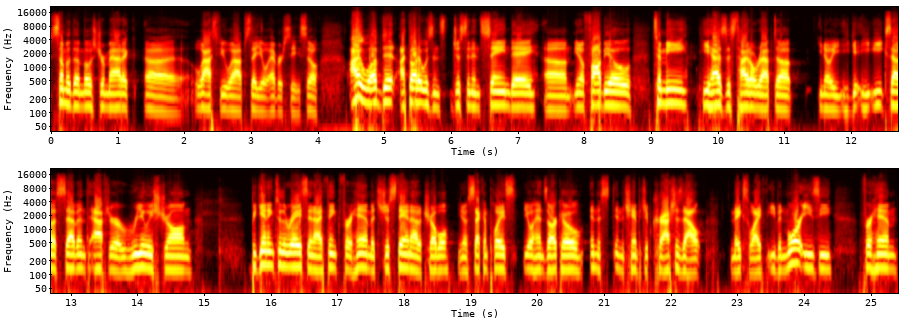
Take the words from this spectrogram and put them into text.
some of the most dramatic uh, last few laps that you'll ever see. So I loved it. I thought it was in, just an insane day. Um, you know, Fabio, to me, he has this title wrapped up. You know, he, he ekes out a seventh after a really strong beginning to the race, and I think for him, it's just staying out of trouble. You know, second place, Johan Zarco in the in the championship crashes out, makes life even more easy for him.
